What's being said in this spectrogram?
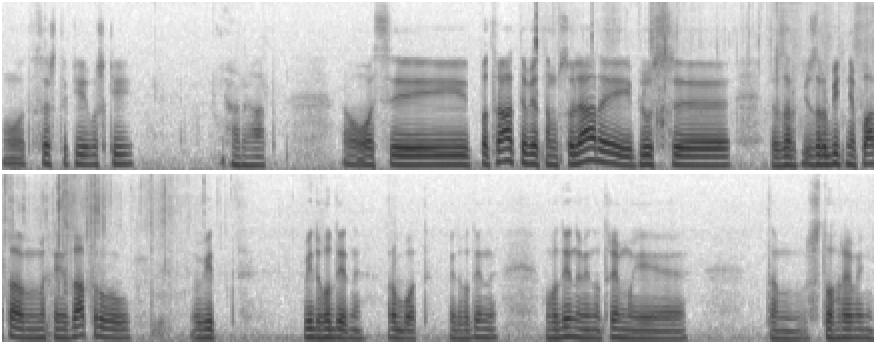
От, все ж таки важкий агрегат. Ось, і потратив я там соляри, і плюс е, заробітня плата механізатору від, від години роботи. Від години в годину він отримує там 100 гривень,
